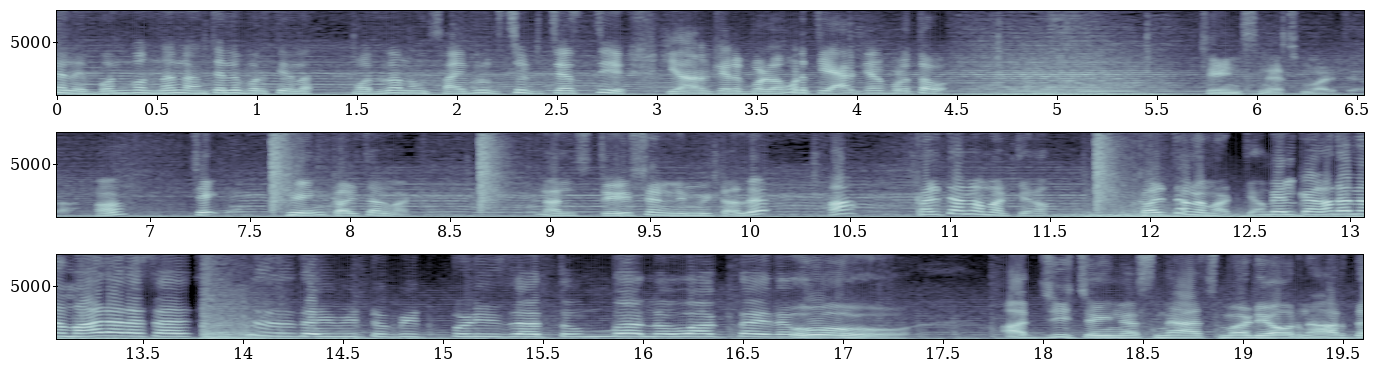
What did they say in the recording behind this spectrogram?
ಮೇಲೆ ಬಂದ್ ಬಂದ್ ನನ್ನ ಅಂತಲೇ ಬರ್ತೀಯಲ್ಲ. ಮೊದ್ಲ ನಮ್ಮ ಸಾಯ್ಬ್ರಿಗೆ ಸಿಟ್ಟು ಜಾಸ್ತಿ. ಯಾರು ಕೆರೆ ಬೀಳ ಹೊಡ್ತಿ ಯಾರು ಕೆರೆ ಬೀಳ್ತಾವ? ಚೈನ್ ಸ್ನ್ಯಾಚ್ ಮಾಡ್ತೀರಾ ಹಾ ಚೇ ಚೈನ್ ಕಳ್ತನ ಮಾಡ್ತೀರಾ ನನ್ನ ಸ್ಟೇಷನ್ ಲಿಮಿಟಲ್ಲೇ ಹಾ ಕಳ್ತನ ಮಾಡ್ತೀರಾ ಕಳ್ತನ ಮಾಡ್ತೀಯ? ಮೇಲೆ ಕಳ್ತನ ಮಾಡಲ್ಲ ಸರ್. ದಯವಿಟ್ಟು ಬಿಟ್ಬಿಡಿ ಸರ್. ತುಂಬಾ ನೋವಾಗ್ತಾ ಇದೆ. ಓ ಅಜ್ಜಿ ಚೈನ ಸ್ನ್ಯಾಚ್ ಮಾಡಿ ಅವ್ರನ್ನ ಅರ್ಧ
